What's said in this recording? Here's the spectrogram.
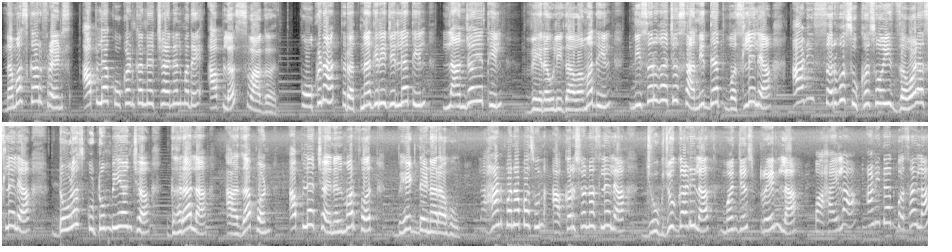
नमस्कार फ्रेंड्स आपल्या कोकण कन्या चॅनलमध्ये आपलं स्वागत. कोकणात रत्नागिरी जिल्ह्यातील लांजा येथील वेरवली गावामधील निसर्गाच्या सानिध्यात वसलेल्या आणि सर्व सुखसोयी जवळ असलेल्या डोळस कुटुंबियांच्या घराला आज आपण आपल्या चॅनल मार्फत भेट देणार आहोत. लहानपणापासून आकर्षण असलेल्या झुकझुक गाडीला म्हणजेच ट्रेनला पाहायला आणि त्यात बसायला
